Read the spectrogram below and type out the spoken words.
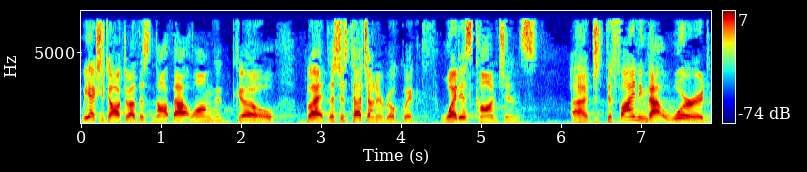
We actually talked about this not that long ago, but let's just touch on it real quick. What is conscience? Uh, just defining that word,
